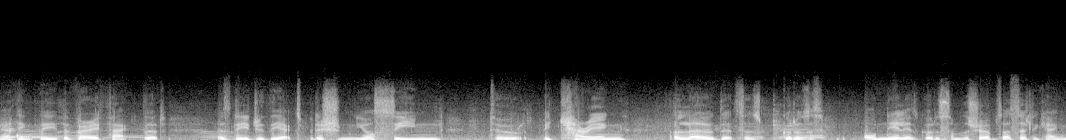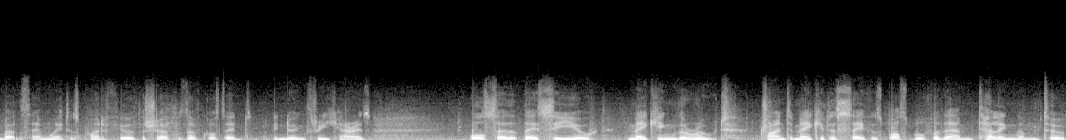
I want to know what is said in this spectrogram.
I think the, the very fact that as leader of the expedition, you're seen to be carrying a load that's as good as, or nearly as good as some of the Sherpas. are certainly carrying about the same weight as quite a few of the Sherpas. Of course, they'd been doing three carries. Also that they see you making the route, trying to make it as safe as possible for them, telling them to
